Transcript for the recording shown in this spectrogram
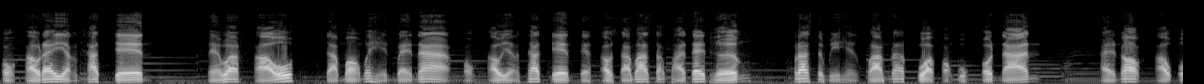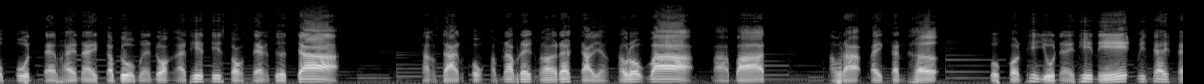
ของเขาได้อย่างชัดเจน แม้ว่าเขา จะมองไม่เห็นใบหน้าของเขาอย่างชัดเจน แต่เขาสามารถสัมผัสได้ถึงรัศมีแห่งความน่ากลัวของบุคคลนั้น ภายนอกเขาอบอุ่นแต่ภายในกลับดูเหมือนดวงอาทิตย์ที่ส่องแสงเจืดจ้าทางซานคงคำนับเล็กน้อยและกล่าวอย่างเคารพว่าบาบาทเอาละไปกันเถอะบุคคลที่อยู่ในที่นี้ไม่ใช่ใคร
